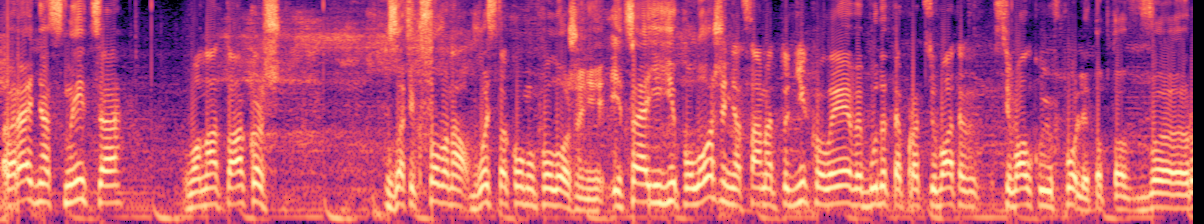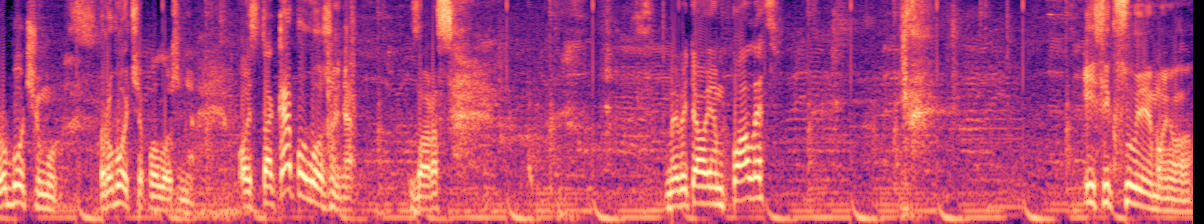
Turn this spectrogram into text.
Передня сниця, вона також зафіксована в ось такому положенні. І це її положення саме тоді, коли ви будете працювати сівалкою в полі, тобто в робочому робоче положення. Ось таке положення зараз. Ми витягуємо палець і фіксуємо його.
